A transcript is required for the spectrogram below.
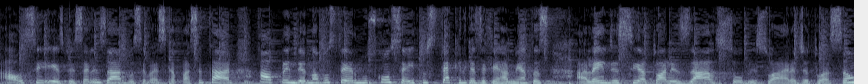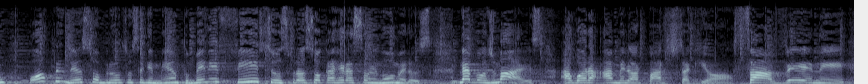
Ao se especializar, você vai se capacitar a aprender novos termos, conceitos, técnicas e ferramentas além de se se atualizar sobre sua área de atuação ou aprender sobre outro segmento. Benefícios para sua carreira são inúmeros. Não é bom demais? Agora a melhor parte está aqui, ó. Favene.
